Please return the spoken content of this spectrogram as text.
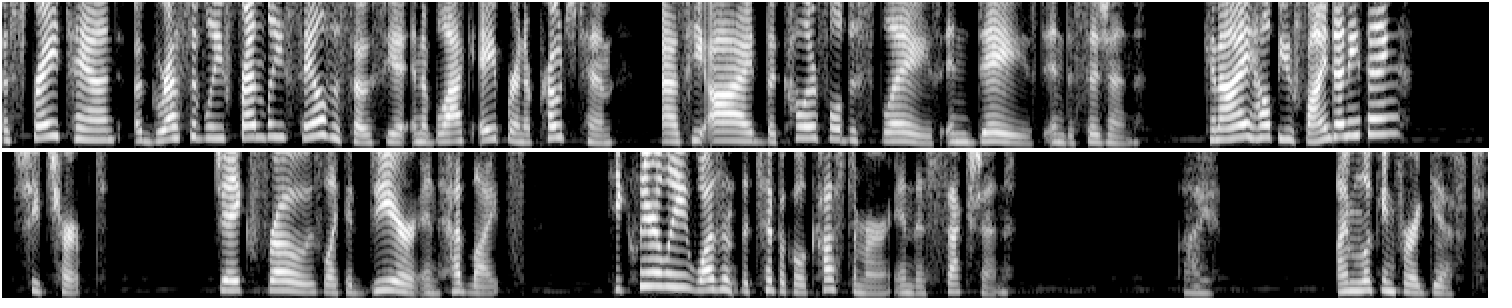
A spray tanned, aggressively friendly sales associate in a black apron approached him as he eyed the colorful displays in dazed indecision. Can I help you find anything? She chirped. Jake froze like a deer in headlights. He clearly wasn't the typical customer in this section. I. I'm looking for a gift.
